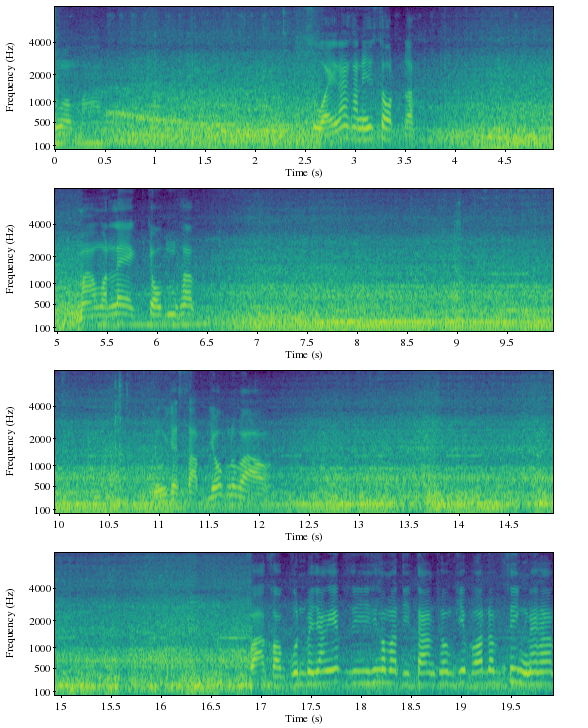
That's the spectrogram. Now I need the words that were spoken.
ร่วมมาสวยนะคันนี้สดเหรอมาวันแรกจมครับดูจะสับยกหรือเปล่าฝากขอบคุณไปยัง FC ที่เข้ามาติดตามชมคลิปออสดัมซิ่งนะครับ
